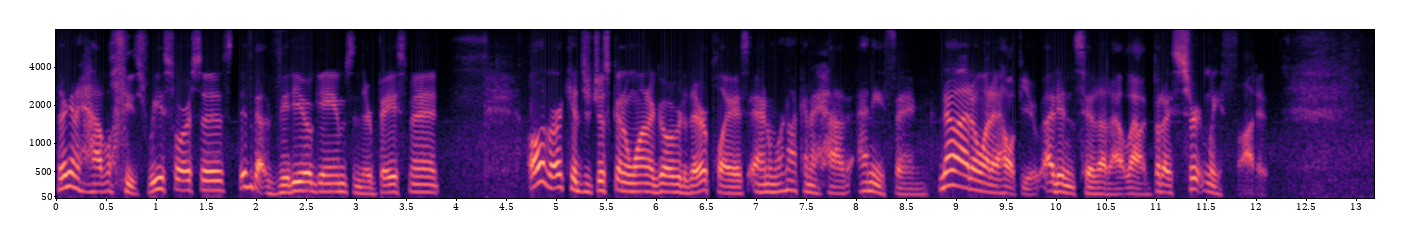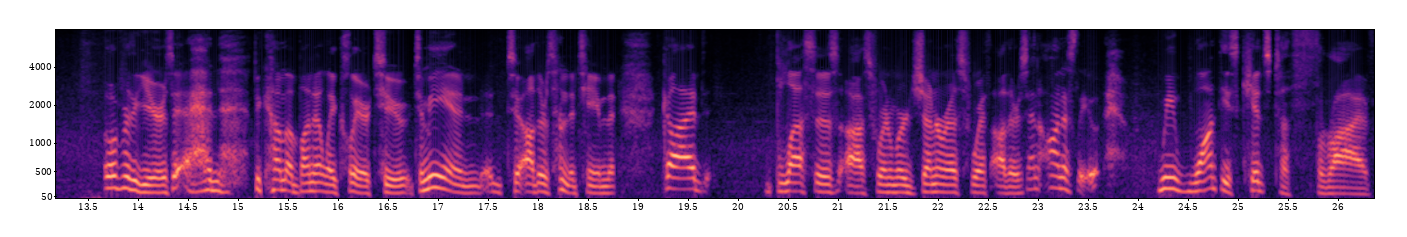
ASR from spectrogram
they're going to have all these resources. They've got video games in their basement. All of our kids are just going to want to go over to their place, and we're not going to have anything. No, I don't want to help you. I didn't say that out loud, but I certainly thought it over the years, it had become abundantly clear to, to me and to others on the team that God blesses us when we're generous with others. And honestly, we want these kids to thrive.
